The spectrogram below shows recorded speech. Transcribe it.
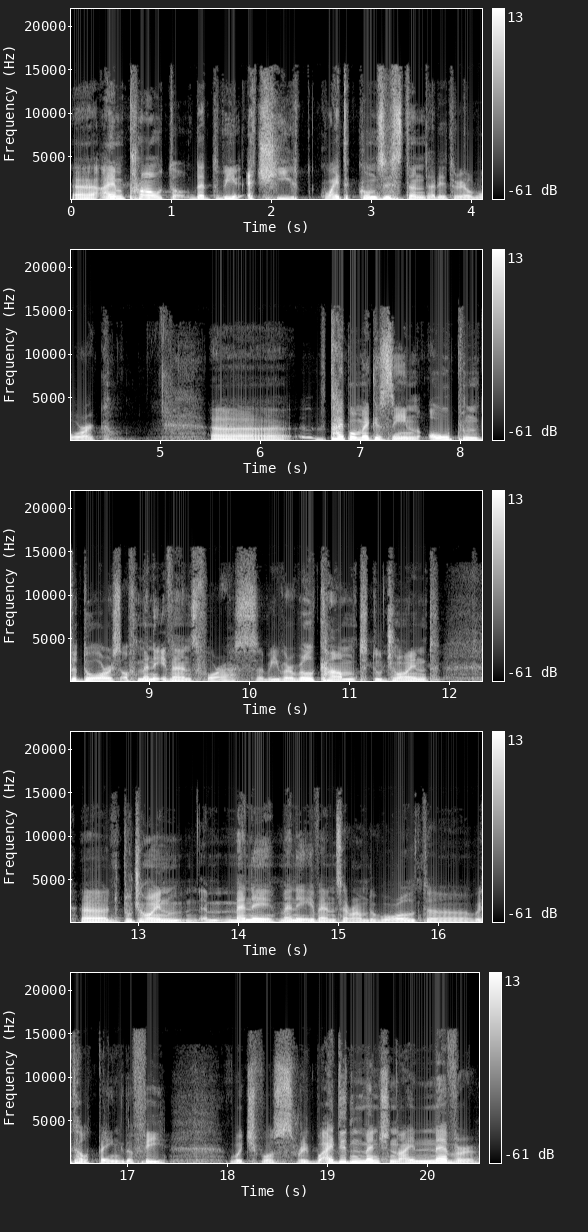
Uh, I am proud that we achieved quite a consistent editorial work. Uh, the Typo magazine opened the doors of many events for us. We were welcomed to join, uh, to join many, many events around the world uh, without paying the fee which was I didn't mention I never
